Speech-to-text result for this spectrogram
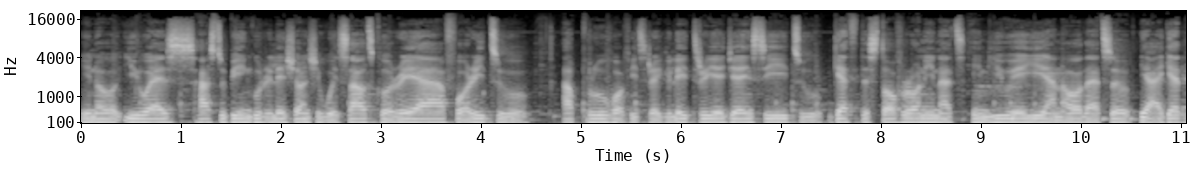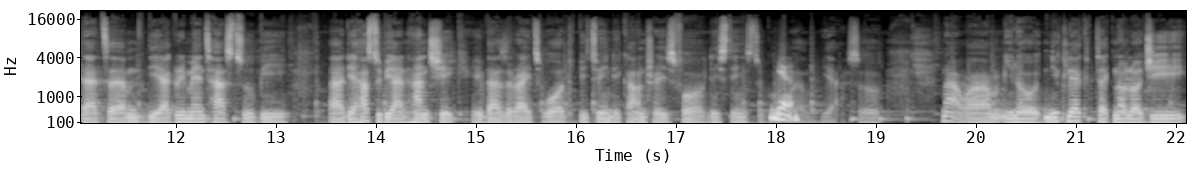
You know, US has to be in good relationship with South Korea for it to approve of its regulatory agency to get the stuff running at in UAE and all that. So yeah, I get that um, the agreement has to be uh, there has to be an handshake, if that's the right word, between the countries for these things to go yeah. well. Yeah. So now, um, you know, nuclear technology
